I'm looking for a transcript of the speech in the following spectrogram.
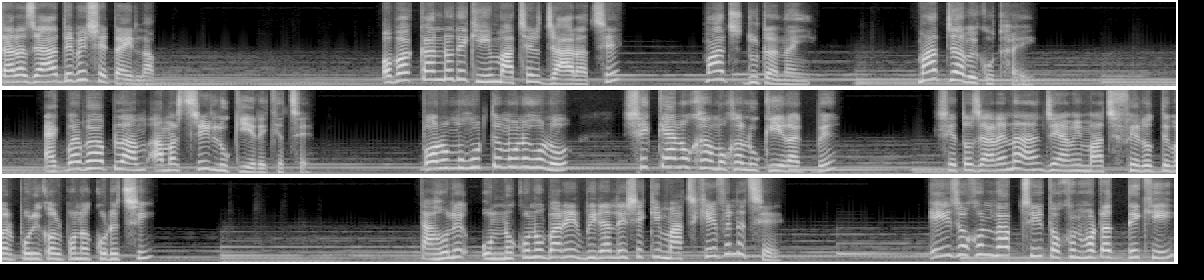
তারা যা দেবে সেটাই লাভ। অবাক কাণ্ড দেখি মাছের জার আছে, মাছ দুটা নাই। মাছ যাবে কোথায়? একবার ভাবলাম আমার স্ত্রী লুকিয়ে রেখেছে। পর মুহূর্তে মনে হলো, সে কেন খামোখা লুকিয়ে রাখবে? সে তো জানে না যে আমি মাছ ফেরত দেবার পরিকল্পনা করেছি। তাহলে অন্য কোনো বাড়ির বিড়াল এসে কি মাছ খেয়ে ফেলেছে? এই যখন ভাবছি, তখন হঠাৎ দেখি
